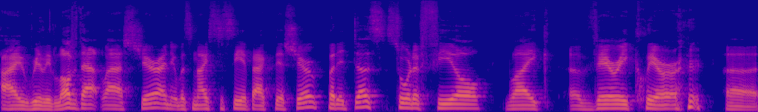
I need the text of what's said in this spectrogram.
I really loved that last year, and it was nice to see it back this year. But it does sort of feel like a very clear uh,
